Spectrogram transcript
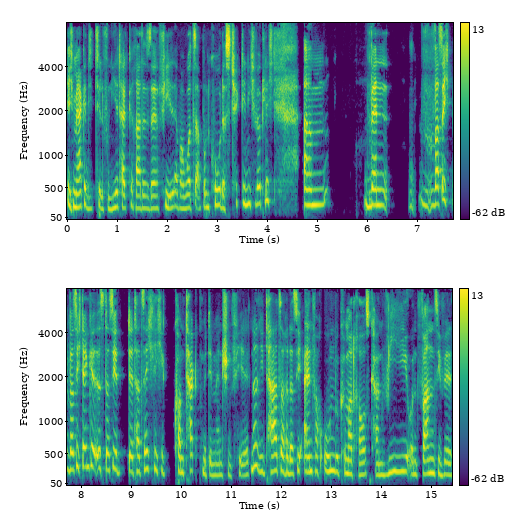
ich merke, die telefoniert halt gerade sehr viel, aber WhatsApp und Co., das checkt die nicht wirklich. Ähm, wenn, was ich, was ich denke, ist, dass ihr der tatsächliche Kontakt mit dem Menschen fehlt. Ne? Die Tatsache, dass sie einfach unbekümmert raus kann, wie und wann sie will.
